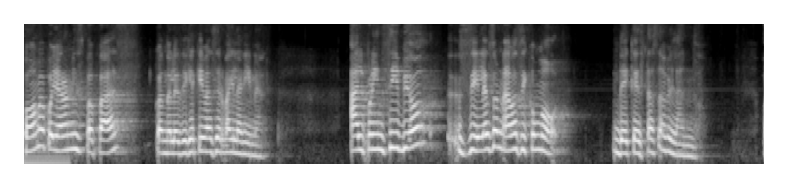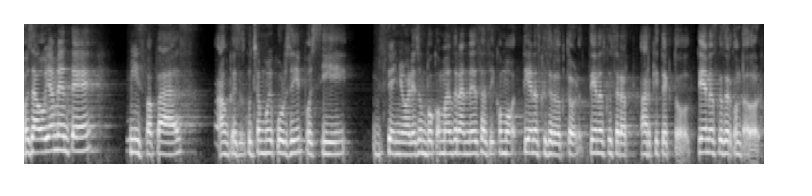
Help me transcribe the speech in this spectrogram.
¿Cómo me apoyaron mis papás cuando les dije que iba a ser bailarina? Al principio sí le sonaba así como, ¿de qué estás hablando? O sea, obviamente mis papás, aunque se escucha muy cursi, pues sí, señores un poco más grandes, así como tienes que ser doctor, tienes que ser arquitecto, tienes que ser contador.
